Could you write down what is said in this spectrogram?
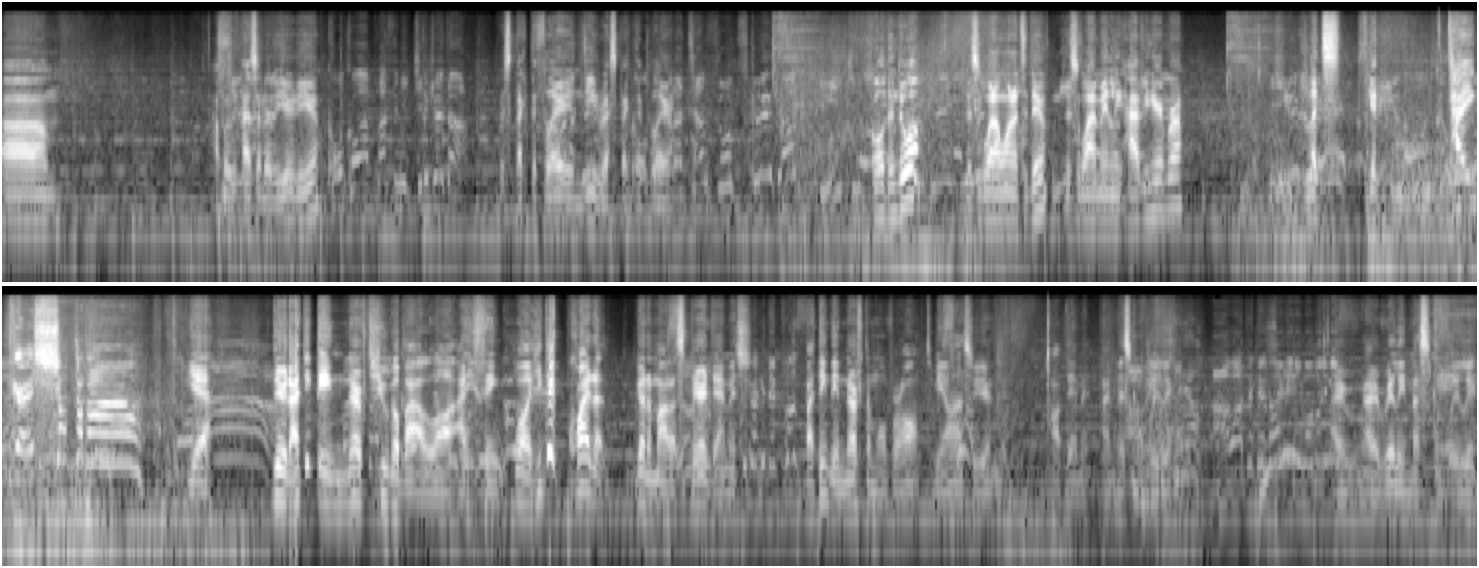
Um, how about we pass it over here to you? Respect the player, indeed respect the player. Golden Duo, this is what I wanted to do. This is why I mainly have you here, bro. Let's get Tiger Shotana! Yeah. Dude, I think they nerfed Hugo by a lot, I think. Well, he did quite a good amount of spare damage. But I think they nerfed him overall, to be honest with you. Oh, damn it. I missed completely. I, I really missed completely.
